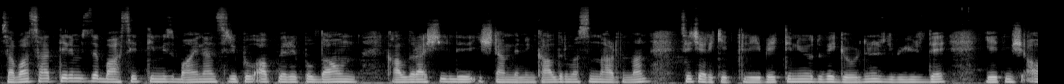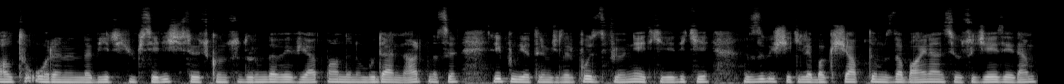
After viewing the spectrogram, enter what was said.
Sabah saatlerimizde bahsettiğimiz Binance Ripple Up ve Ripple Down kaldıraçlı işlemlerinin kaldırmasının ardından seç hareketliliği bekleniyordu ve gördüğünüz gibi %76 oranında bir yükseliş söz konusu durumda ve fiyat bandının bu denli artması Ripple yatırımcıları pozitif pozitif yönünü etkiledi ki hızlı bir şekilde bakış yaptığımızda Binance CEO'su CZ'den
